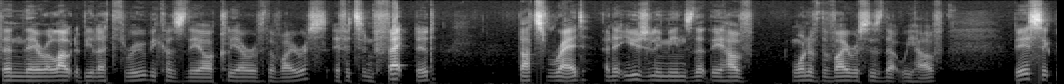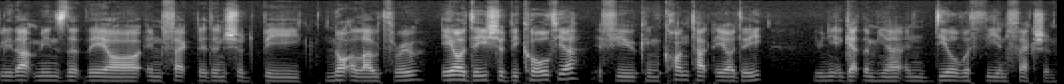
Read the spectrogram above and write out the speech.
then they're allowed to be let through because they are clear of the virus. If it's infected, that's red and it usually means that they have one of the viruses that we have. Basically that means that they are infected and should be not allowed through. ARD should be called here. If you can contact ARD you need to get them here and deal with the infection.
